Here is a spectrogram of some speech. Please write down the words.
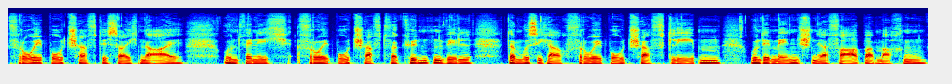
frohe Botschaft ist euch nahe. Und wenn ich frohe Botschaft verkünden will, dann muss ich auch frohe Botschaft leben und den Menschen erfahrbar machen.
